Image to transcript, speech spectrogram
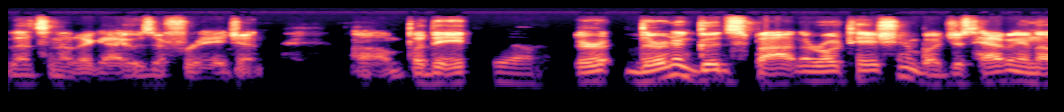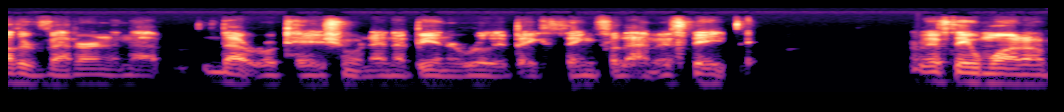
that's another guy who's a free agent. Um, but they yeah. they're they're in a good spot in the rotation, but just having another veteran in that that rotation would end up being a really big thing for them if they if they want to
